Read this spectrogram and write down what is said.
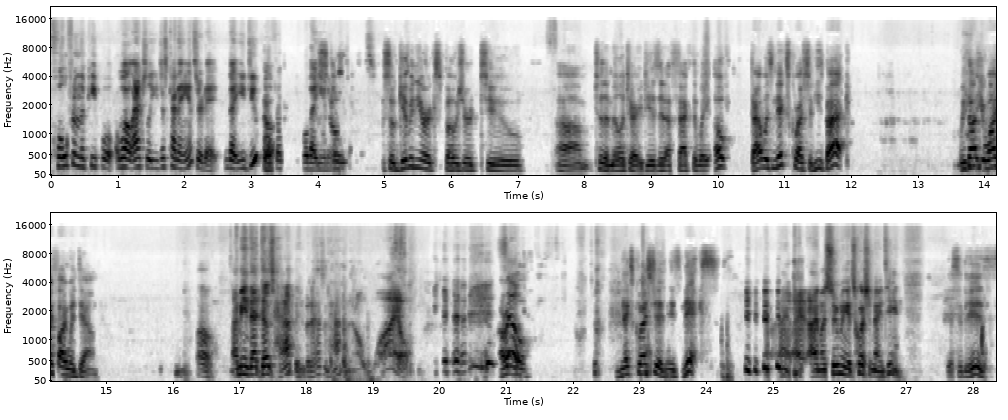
pull from the people? Well, actually, you just kind of answered it that you do pull Oh, from the people that you know. so- So, given your exposure to um, to the military, does it affect the way? Oh, that was Nick's question. He's back. We thought your Wi-Fi went down. Oh, I mean that does happen, but it hasn't happened in a while. All right. So- well, next question is Nick's. All right, I, I'm assuming it's question 19. Yes, it is.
